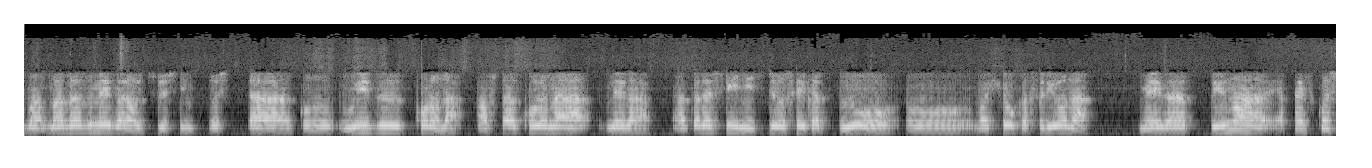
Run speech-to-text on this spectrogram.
まあ、マザーズ銘柄を中心としたこのウィズコロナ、アフターコロナ銘柄、新しい日常生活を、まあ、評価するような銘柄っていうのは、やっぱり少し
